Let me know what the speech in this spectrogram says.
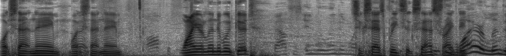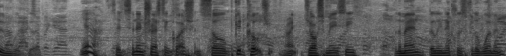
Watch that name. Watch Right. that name. Why are Lindenwood good? Success breeds success, Steve, right? They- why are Lindenwood good? yeah, it's, it's an interesting question. So good coaching, right? Josh Macy for the men, Billy Nicholas for the women.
